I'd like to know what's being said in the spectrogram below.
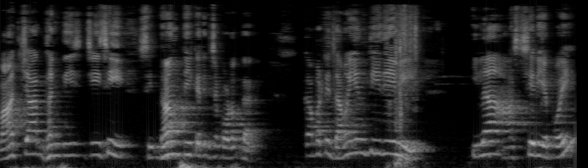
వాచ్యార్థం చేసి సిద్ధాంతీకరించకూడదు దాన్ని. కాబట్టి దమయంతీదేవి ఇలా ఆశ్చర్యపోయి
